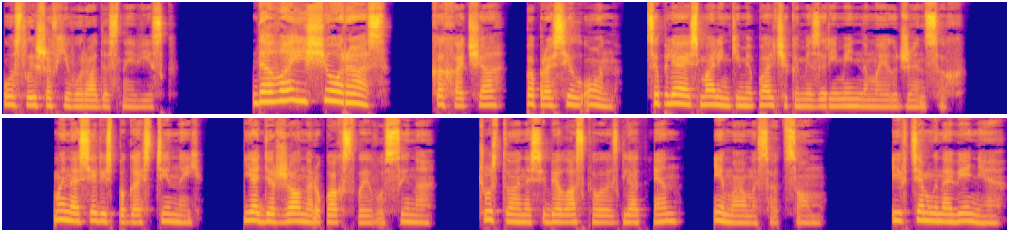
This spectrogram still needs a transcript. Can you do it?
услышав его радостный визг. «Давай еще раз!» Хохоча, попросил он, цепляясь маленькими пальчиками за ремень на моих джинсах. Мы носились по гостиной. Я держал на руках своего сына, чувствуя на себе ласковый взгляд Энн и мамы с отцом. И в те мгновения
